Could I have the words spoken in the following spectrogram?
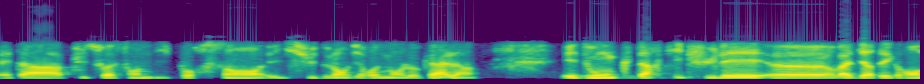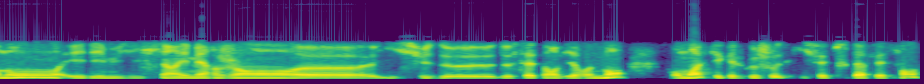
est à plus de 70% issu de l'environnement local et donc d'articuler, euh, on va dire, des grands noms et des musiciens émergents euh, issus de, de, cet environnement, pour moi, c'est quelque chose qui fait tout à fait sens.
